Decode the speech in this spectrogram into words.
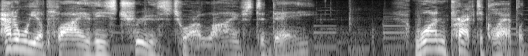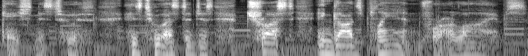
How do we apply these truths to our lives today? One practical application is to, us, is to us to just trust in God's plan for our lives.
